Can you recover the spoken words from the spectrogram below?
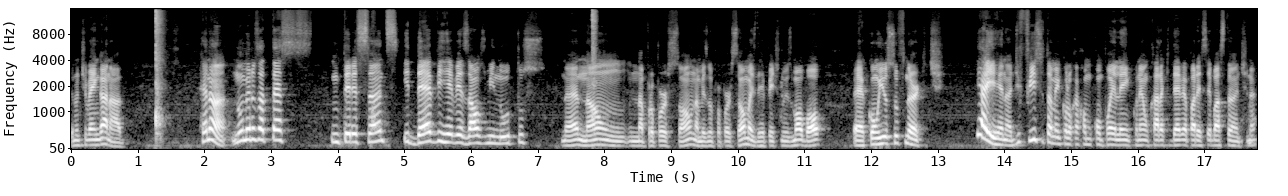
eu não estiver enganado. Renan, números até interessantes e deve revezar os minutos, né? Não na proporção, na mesma proporção, mas de repente no small ball, é, com o Yusuf Nurkic. E aí, Renan, difícil também colocar como compõe elenco, né? Um cara que deve aparecer bastante, né?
